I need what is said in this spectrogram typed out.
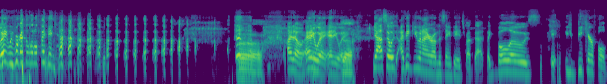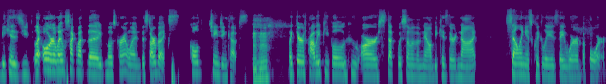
Wait, we forgot the little thing. Uh, I know. Anyway, anyway. yeah, Yeah, so I think you and I are on the same page about that. Like bolos, it, you be careful because you like. Or let's talk about the most current one, the Starbucks cold changing cups. hmm Like there's probably people who are stuck with some of them now because they're not selling as quickly as they were before.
